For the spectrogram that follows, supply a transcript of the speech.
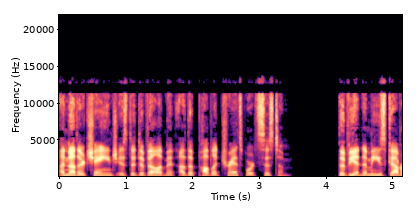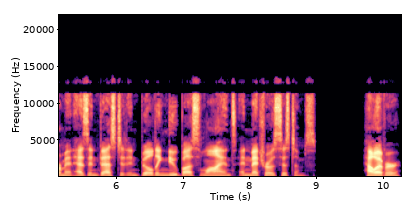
Another change is the development of the public transport system. The Vietnamese government has invested in building new bus lines and metro systems. However,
